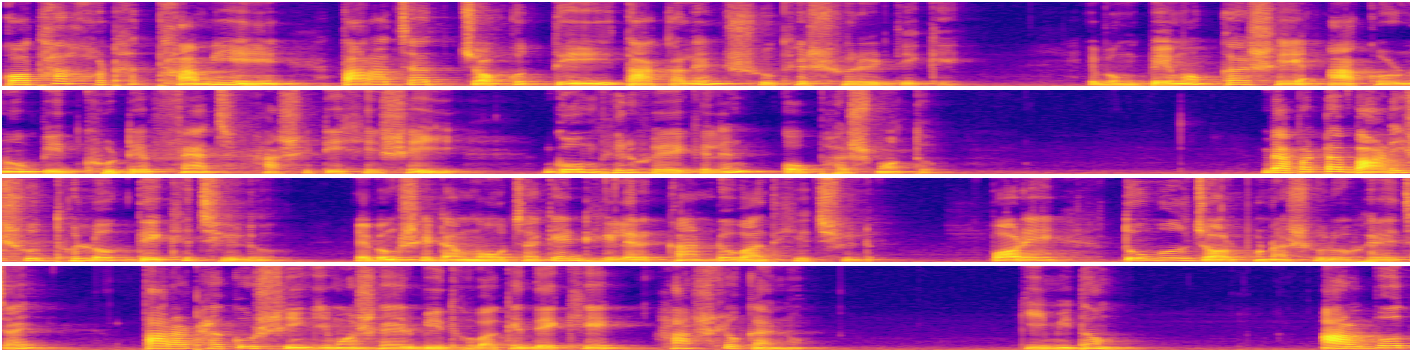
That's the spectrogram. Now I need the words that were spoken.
কথা হঠাৎ থামিয়ে তারাচাঁদ চকত্তি তাকালেন সুখেশ্বরের দিকে এবং বেমক্কা সেই আকর্ণ বিদঘুটে ফ্যাঁচ হাসিটি হেসেই গম্ভীর হয়ে গেলেন অভ্যাস মতো। ব্যাপারটা বাড়ি শুদ্ধ লোক দেখেছিল এবং সেটা মৌচাকে ঢিলের কাণ্ড বাঁধিয়েছিল। পরে তুমুল জল্পনা শুরু হয়ে যায় তারা ঠাকুর সিঙ্গিমশায়ের বিধবাকে দেখে হাসল কেন? কিমিদম আলবত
